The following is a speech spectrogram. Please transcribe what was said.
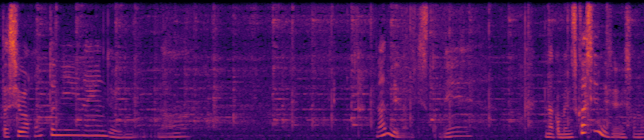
私は本当に悩んじゃうな。なんでなんですかね。なんか難しいんですよねその。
